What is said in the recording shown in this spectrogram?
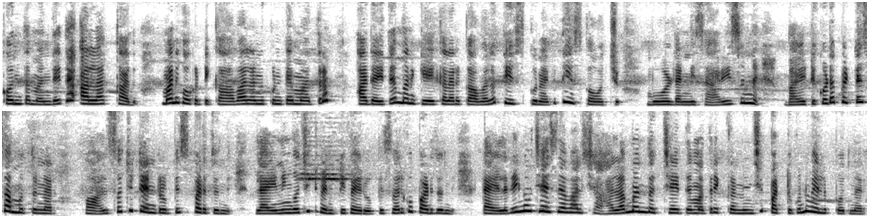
కొంతమంది అయితే అలా కాదు. మనకు ఒకటి కావాలనుకుంటే మాత్రం అదైతే మనకి ఏ కలర్ కావాలో తీసుకుని అయితే తీసుకోవచ్చు. బోల్డ్ అన్ని శారీస్ ఉన్నాయి. బయట కూడా పెట్టేసి అమ్ముతున్నారు. ఫాల్స్ వచ్చి టెన్ రూపీస్ పడుతుంది. లైనింగ్ వచ్చి ట్వంటీ ఫైవ్ రూపీస్ వరకు పడుతుంది. టైలరింగ్ చేసే వాళ్ళు చాలా మంది వచ్చి అయితే మాత్రం ఇక్కడ నుంచి పట్టుకుని వెళ్ళిపోతున్నారు.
